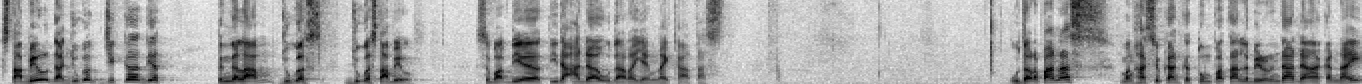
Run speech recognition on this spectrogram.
stabil dan juga jika dia tenggelam juga juga stabil sebab dia tidak ada udara yang naik ke atas. Udara panas menghasilkan ketumpatan lebih rendah dan akan naik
